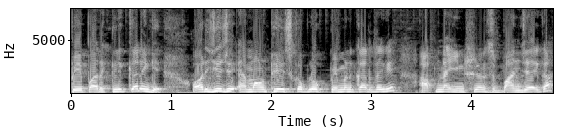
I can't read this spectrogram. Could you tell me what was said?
पे पर क्लिक करेंगे और ये जो अमाउंट है, इसको आप लोग पेमेंट कर देंगे। अपना इंश्योरेंस बन जाएगा।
